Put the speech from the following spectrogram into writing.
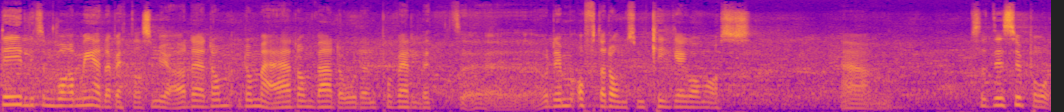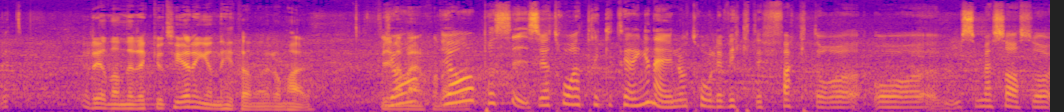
det är liksom våra medarbetare som gör det. De, de är de värdeorden på väldigt, eh, och det är ofta de som kickar igång oss. Ehm, så det är superroligt. Redan i rekryteringen hittar ni de här fina Ja, människorna? ja, eller? precis. Jag tror att rekryteringen är en otroligt viktig faktor och, och som jag sa så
